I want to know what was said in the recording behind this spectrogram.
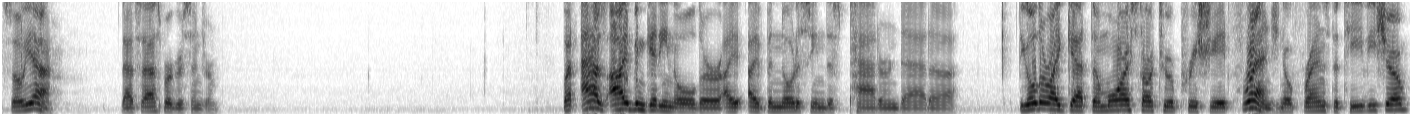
So, yeah, that's Asperger's syndrome. But as I've been getting older, I, I've been noticing this pattern that uh, the older I get, the more I start to appreciate Friends. You know, Friends, the TV show?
